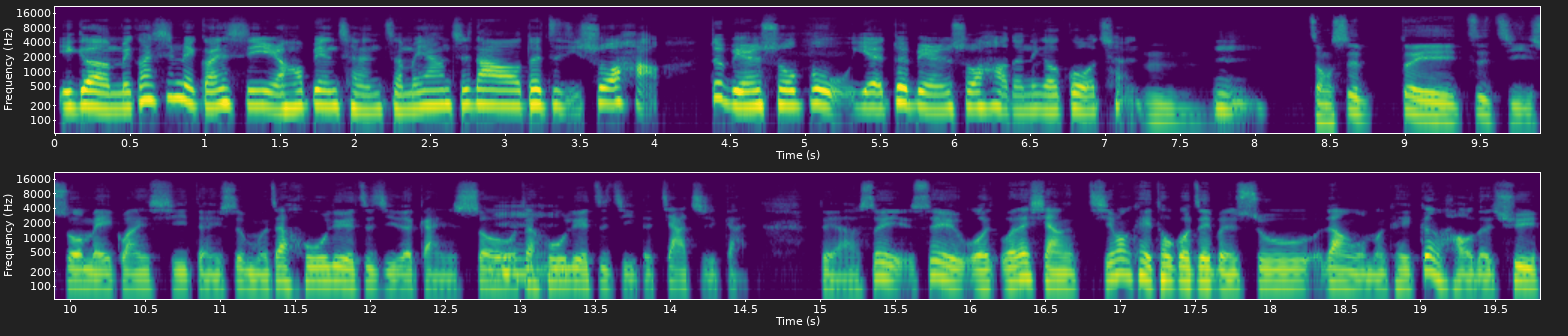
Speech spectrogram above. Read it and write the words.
一个没关系没关系，然后变成怎么样知道对自己说好，对别人说不，也对别人说好的那个过程。嗯嗯，总是对自己说没关系，等于是我们在忽略自己的感受，嗯、在忽略自己的价值感。对啊，所以，所以我我在想，希望可以透过这本书，让我们可以更好的去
